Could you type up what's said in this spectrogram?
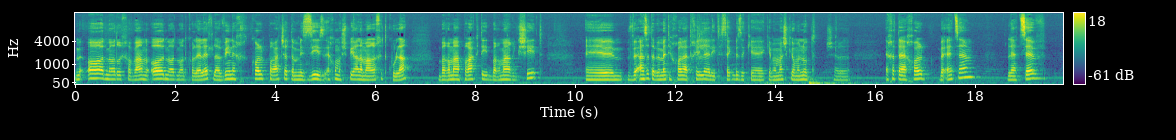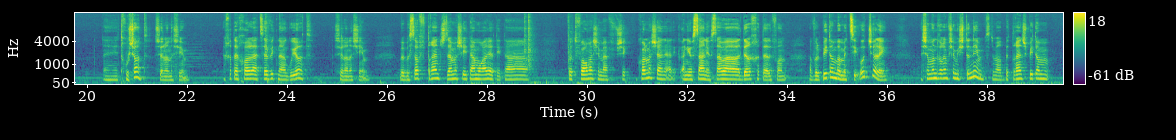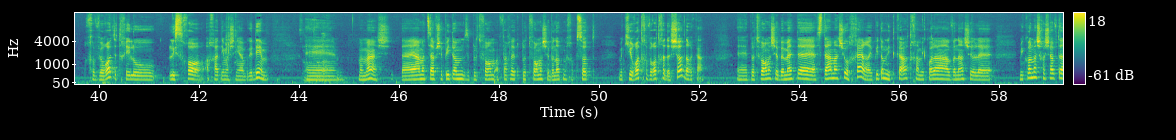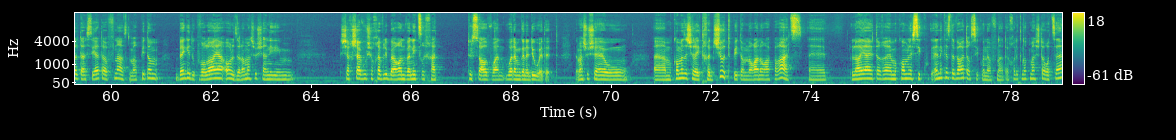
מאוד מאוד רחבה, מאוד מאוד מאוד כוללת, להבין איך כל פרט שאתה מזיז, איך הוא משפיע על המערכת כולה, ברמה הפרקטית, ברמה הרגשית, אה, ואז אתה באמת יכול להתחיל להתעסק בזה כ, כממש כאומנות, של איך אתה יכול בעצם לעצב אה, תחושות של אנשים. איך אתה יכול לעצב התנהגויות של אנשים. ובסוף טרנץ' זה מה שהייתה אמורה להיות, הייתה פלטפורמה שמאפ... שכל מה שאני אני עושה, אני עושה דרך הטלפון, אבל פתאום במציאות שלי, יש המון דברים שמשתנים. זאת אומרת, בטרנץ' פתאום חברות התחילו לסחור אחת עם השנייה בגדים. אה, ממש. זה היה מצב שפתאום זה פלטפורמה, הפך להיות פלטפורמה שבנות מחפשות, מכירות חברות חדשות דרכה. אה, פלטפורמה שבאמת אה, עשתה משהו אחר, היא פתאום נתקעה אותך מכל ההבנה של, אה, מכל מה שחשבת על תעשיית האופנה, זאת אומרת, פתאום בגד הוא כבר לא היה עול, זה לא משהו שאני, שעכשיו הוא שוכב לי בארון ואני צריכה to solve what, what I'm gonna do with it. זה משהו שהוא, המקום הזה של ההתחדשות פתאום נורא נורא פרץ. לא היה יותר מקום לסיכון, אין כזה דבר יותר סיכוני אופנה, אתה יכול לקנות מה שאתה רוצה.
